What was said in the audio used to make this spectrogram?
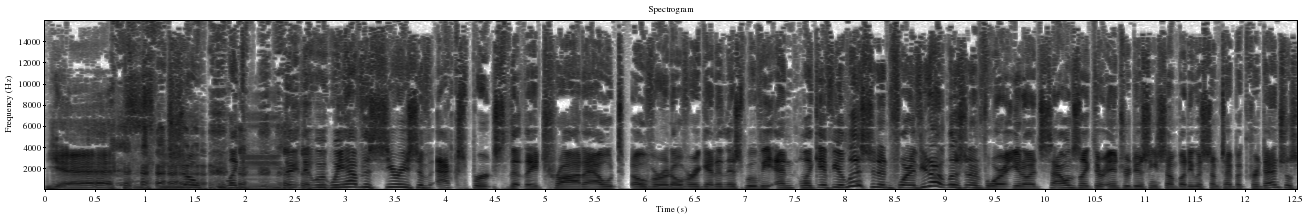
Yes. So, like, they, they, we have this series of experts that they trot out over and over again in this movie. And, like, if you're listening for it, if you're not listening for it, you know, it sounds like they're introducing somebody with some type of credentials.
